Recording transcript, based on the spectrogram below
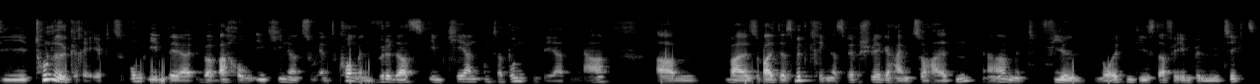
die Tunnel gräbt, um eben der Überwachung in China zu entkommen, würde das im Kern unterbunden werden. Ja? Ähm, weil sobald die das mitkriegen, das wäre schwer geheim zu halten, ja, mit vielen Leuten, die es dafür eben benötigt.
